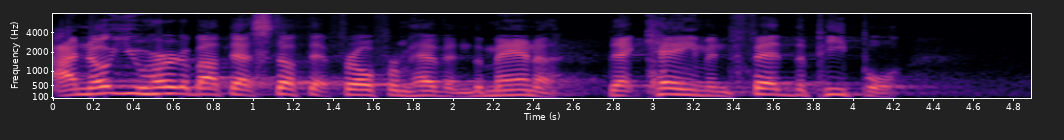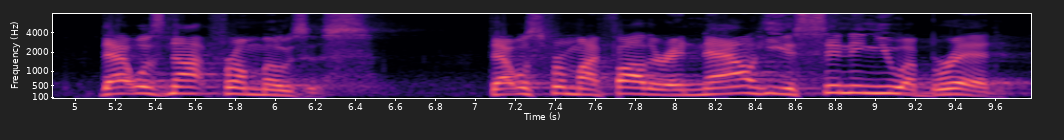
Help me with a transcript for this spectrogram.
I know you heard about that stuff that fell from heaven, the manna that came and fed the people. That was not from Moses, that was from my Father. And now he is sending you a bread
